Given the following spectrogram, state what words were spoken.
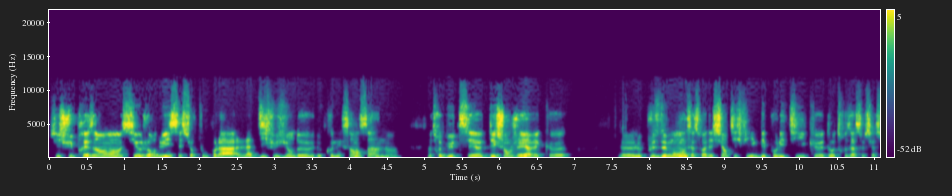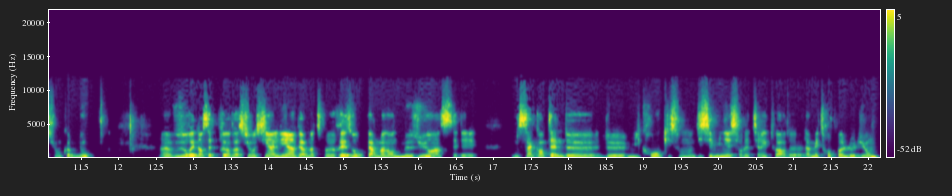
Si je suis présent aussi aujourd'hui, c'est surtout pour la, diffusion de, connaissances. Hein. Notre but, c'est d'échanger avec le, plus de monde, que ce soit des scientifiques, des politiques, d'autres associations comme nous. Vous aurez dans cette présentation aussi un lien vers notre réseau permanent de mesures. Hein. C'est une cinquantaine de, micros qui sont disséminés sur le territoire de la métropole de Lyon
